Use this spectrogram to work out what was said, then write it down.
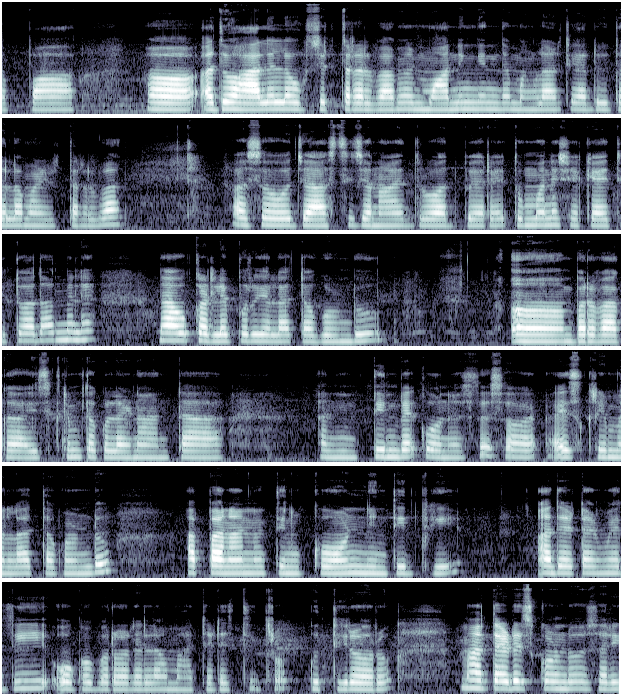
ಯಪ್ಪಾ ಅದು ಹಾಲೆಲ್ಲ ಉಗ್ಸಿರ್ತಾರಲ್ವ ಆಮೇಲೆ ಮಾರ್ನಿಂಗಿಂದ ಮಂಗಳಾರತಿ ಅದು ಇದೆಲ್ಲ ಮಾಡಿರ್ತಾರಲ್ವ? ಸೊ ಜಾಸ್ತಿ ಜನ ಇದ್ದರು ಅದು ಬೇರೆ. ತುಂಬಾ ಸೆಖೆ ಆಯ್ತಿತ್ತು ಅದಾದಮೇಲೆ ನಾವು ಕಡಲೆಪುರಿ ಎಲ್ಲ ತಗೊಂಡು ಬರುವಾಗ ಐಸ್ ಕ್ರೀಮ್ ತಗೊಳ್ಳೋಣ ಅಂತ ಅನ್ ತಿನ್ನಬೇಕು ಅನ್ನಿಸ್ತು. ಸೊ ಐಸ್ ಕ್ರೀಮ್ ಎಲ್ಲ ತಗೊಂಡು ಅಪ್ಪ ನಾನು ತಿನ್ಕೊಂಡು ನಿಂತಿದ್ವಿ. ಅದೇ ಟೈಮಲ್ಲಿ ಹೋಗೋ ಬರೋರೆಲ್ಲ ಮಾತಾಡಿಸ್ತಿದ್ರು. ಗೊತ್ತಿರೋರು ಮಾತಾಡಿಸ್ಕೊಂಡು, ಸರಿ,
